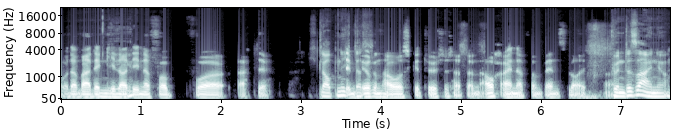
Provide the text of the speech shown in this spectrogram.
Oder war der Killer, Nee, den er vor, vor ach, der, Ich glaube nicht. dem Das Irrenhaus getötet hat, dann auch einer von Bens Leuten? könnte sein, ja.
